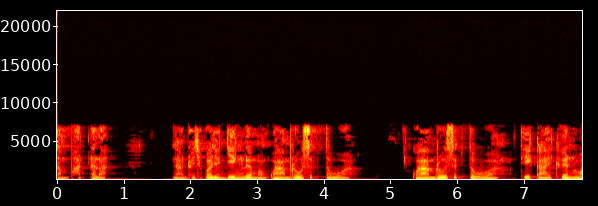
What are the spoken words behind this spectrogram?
สัมผัสแล้วละ่ะนะโดยเฉพาะอย่างยิ่งเรื่องของความรู้สึกตัว ความรู้สึกตัวที่กายเคลื่อนไหว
